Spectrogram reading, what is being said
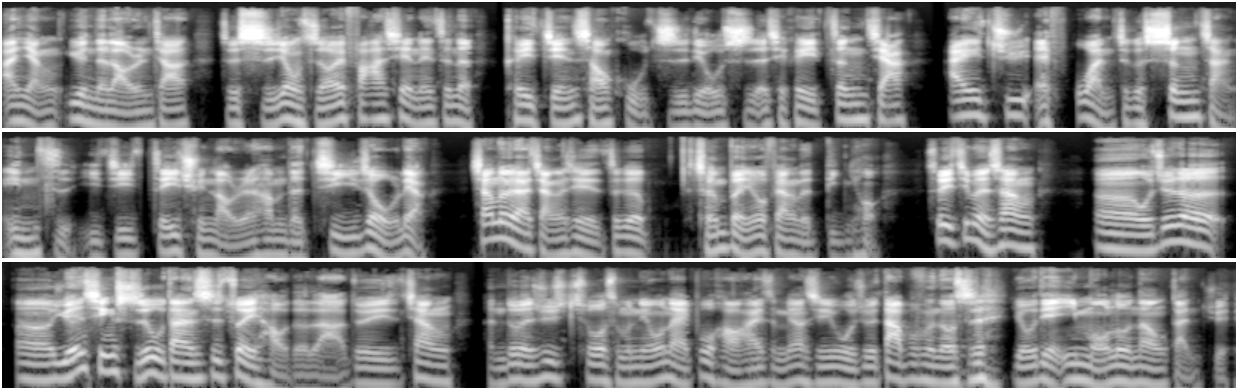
安养院的老人家就使用时候，会发现呢，真的可以减少骨质流失，而且可以增加 IGF-1 这个生长因子，以及这一群老人他们的肌肉量，相对来讲，而且这个成本又非常的低吼，所以基本上，呃，我觉得，呃，原型食物当然是最好的啦。对，像很多人去说什么牛奶不好还是怎么样，其实我觉得大部分都是 有点阴谋论那种感觉。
